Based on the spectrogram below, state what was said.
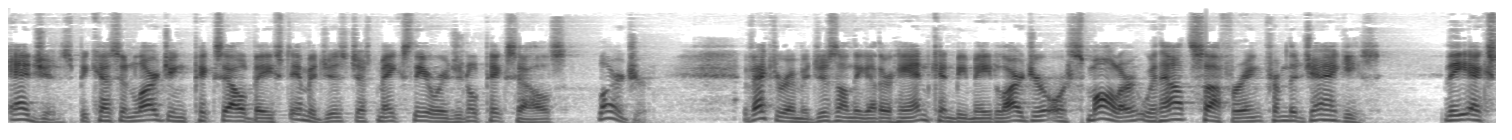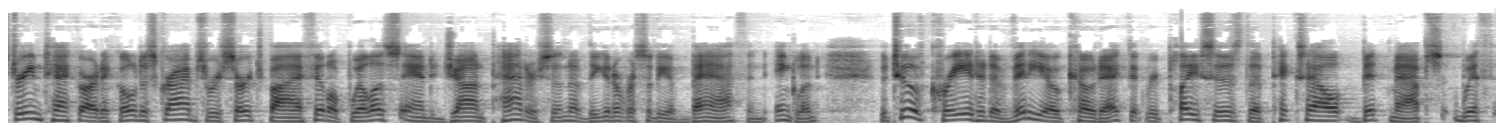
edges because enlarging pixel based images just makes the original pixels larger. Vector images, on the other hand, can be made larger or smaller without suffering from the jaggies. The Extreme Tech article describes research by Philip Willis and John Patterson of the University of Bath in England. The two have created a video codec that replaces the pixel bitmaps with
